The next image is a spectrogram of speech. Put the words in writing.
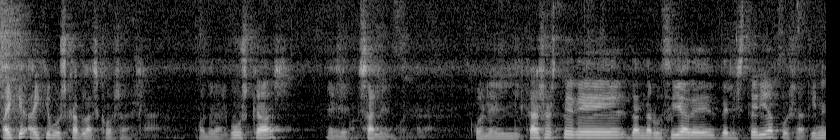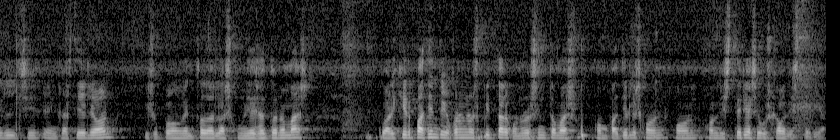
hay que, hay que buscar las cosas. Cuando las buscas, eh, salen. Con el caso este de, Andalucía de, de, listeria, pues aquí en, en Castilla y León, y supongo que en todas las comunidades autónomas, cualquier paciente que fuera a un hospital con unos síntomas compatibles con, con, listeria se buscaba listeria.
